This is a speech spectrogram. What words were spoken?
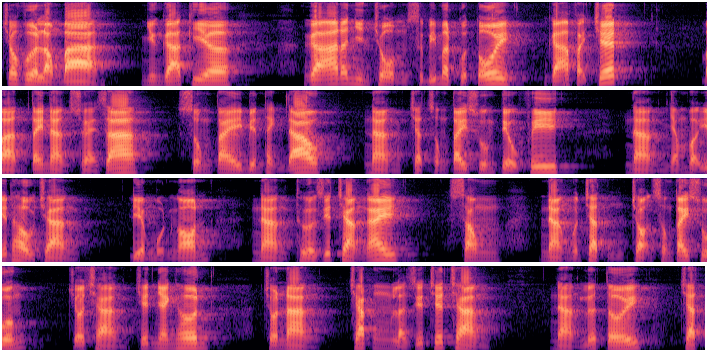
cho vừa lòng bà, nhưng gã kia Gã đã nhìn trộm sự bí mật của tôi. Gã phải chết. Bàn tay nàng xòe ra Sống tay biến thành đao. Nàng chặt sống tay xuống tiểu phi. Nàng nhắm vào yết hầu chàng Điểm một ngón. Nàng thừa giết chàng ngay. Xong nàng muốn chặt chọn sống tay xuống cho chàng chết nhanh hơn, cho nàng chắc là giết chết chàng. Nàng lướt tới, chặt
